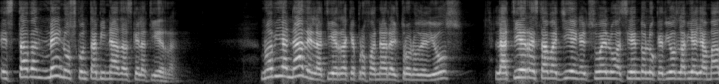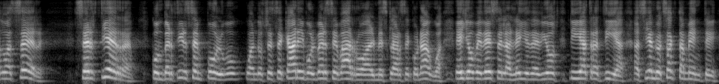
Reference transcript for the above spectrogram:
estaban menos contaminadas que la tierra. No había nada en la tierra que profanara el trono de Dios. La tierra estaba allí en el suelo haciendo lo que Dios la había llamado a hacer ser tierra, convertirse en polvo cuando se secara y volverse barro al mezclarse con agua. Ella obedece las leyes de Dios día tras día, haciendo exactamente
